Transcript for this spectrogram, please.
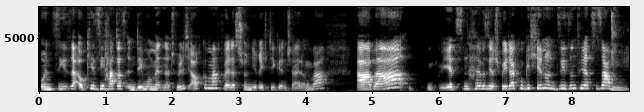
Und sie sagt, okay, sie hat das in dem Moment natürlich auch gemacht, weil das schon die richtige Entscheidung war. Aber jetzt ein halbes Jahr später gucke ich hin und sie sind wieder zusammen.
